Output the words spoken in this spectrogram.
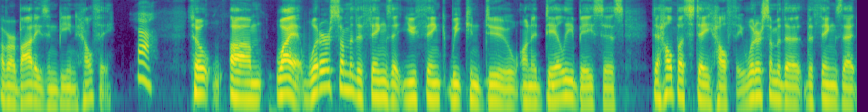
of our bodies and being healthy. Yeah. So, um, Wyatt, what are some of the things that you think we can do on a daily basis to help us stay healthy? What are some of the the things that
